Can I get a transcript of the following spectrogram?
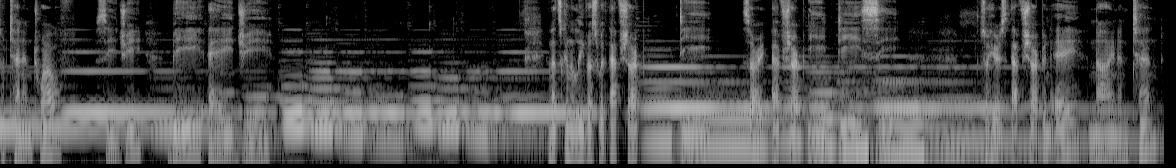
So 10 and 12, C, G. B, A, G. And that's going to leave us with F sharp, D, sorry, F sharp, E, D, C. So here's F sharp and A, 9 and 10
